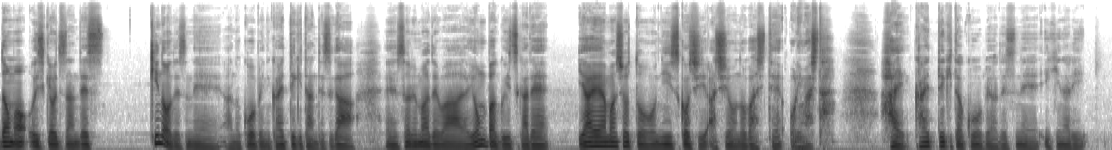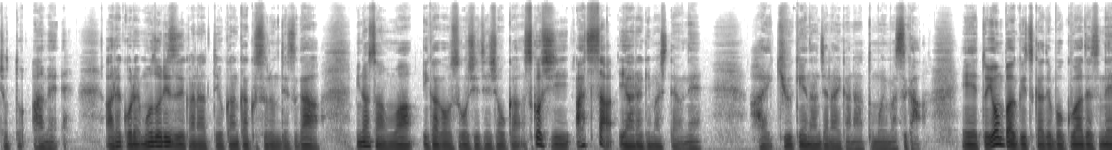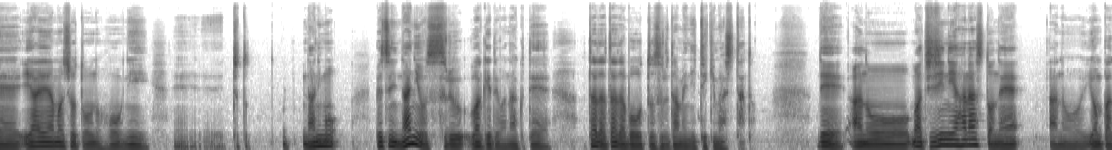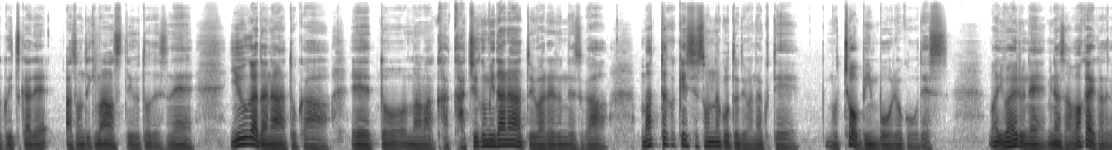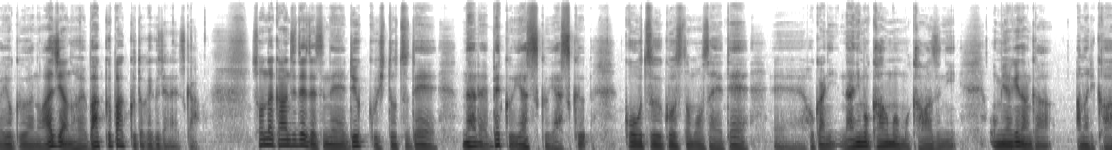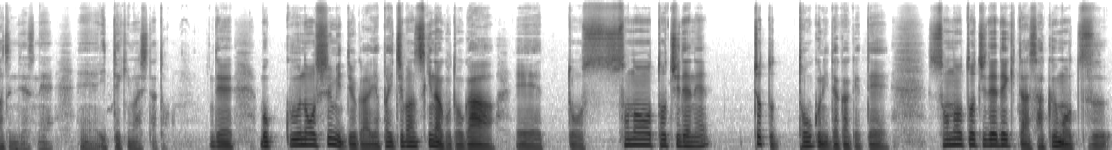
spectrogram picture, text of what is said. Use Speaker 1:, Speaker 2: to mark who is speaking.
Speaker 1: どうも、ウイスキーおじさんです。昨日ですね、あの神戸に帰ってきたんですが、えー、それまでは4泊5日で八重山諸島に少し足を伸ばしておりました。はい、帰ってきた神戸はですね、いきなりちょっと雨。あれこれ戻り梅かなっていう感覚するんですが、皆さんはいかがお過ごしでしょうか？少し暑さ和らぎましたよね。はい、休憩なんじゃないかなと思いますが、え、ー、と4泊5日で僕はですね八重山諸島の方に、えー、ちょっと何も別に何をするわけではなくてただただぼーっとするために行ってきましたと。であのまあ知人に話すとねあの4泊5日で遊んできますって言うとですね優雅だなとかえっ、ー、とまあまあ勝ち組だなと言われるんですが全く決してそんなことではなくてもう超貧乏旅行です。まあ、いわゆるね皆さん若い方がよくあのアジアの方へバックパックとか行くじゃないですか。そんな感じでですねリュック一つでなるべく安く安く交通コストも抑えて、えー、他に何も買うもんも買わずにお土産なんかあまり買わずにですね、えー、行ってきましたと。で僕の趣味っていうかやっぱり一番好きなことがえー、っとその土地でねちょっと遠くに出かけてその土地でできた作物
